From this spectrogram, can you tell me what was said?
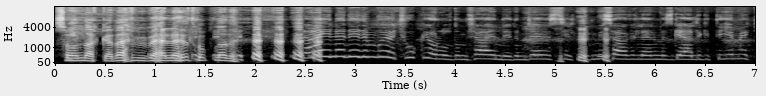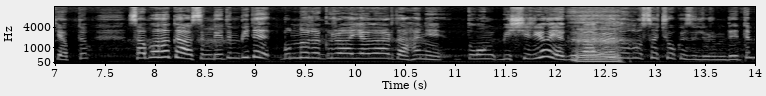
son dakikada biberleri topladı. Şahin'e dedim bu ya çok yoruldum Şahin dedim. Ceviz çektik misafirlerimiz geldi gitti yemek yaptım. Sabaha kalsın dedim. Bir de bunlara gıra yarar da hani don pişiriyor ya gıra. He. Öyle olursa çok üzülürüm dedim.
